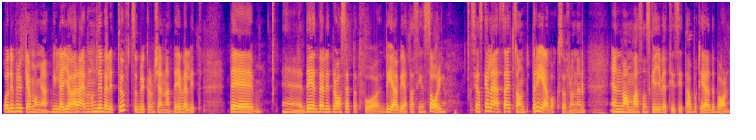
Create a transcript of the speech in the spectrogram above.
Och det brukar många vilja göra, även om det är väldigt tufft så brukar de känna att det är väldigt det, Eh, det är ett väldigt bra sätt att få bearbeta sin sorg. Så jag ska läsa ett sånt brev också från en, en mamma som skriver till sitt aborterade barn.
